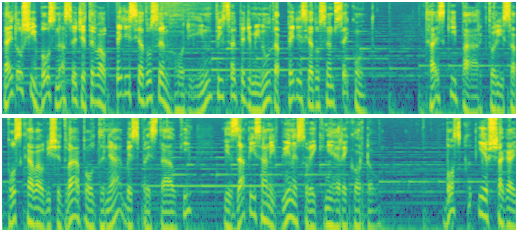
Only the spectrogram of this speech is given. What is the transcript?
Najdlhší bos na svete trval 58 hodín, 35 minút a 58 sekúnd. Thajský pár, ktorý sa boskával vyše 2,5 dňa bez prestávky, je zapísaný v Guinnessovej knihe rekordov. Bosk je však aj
